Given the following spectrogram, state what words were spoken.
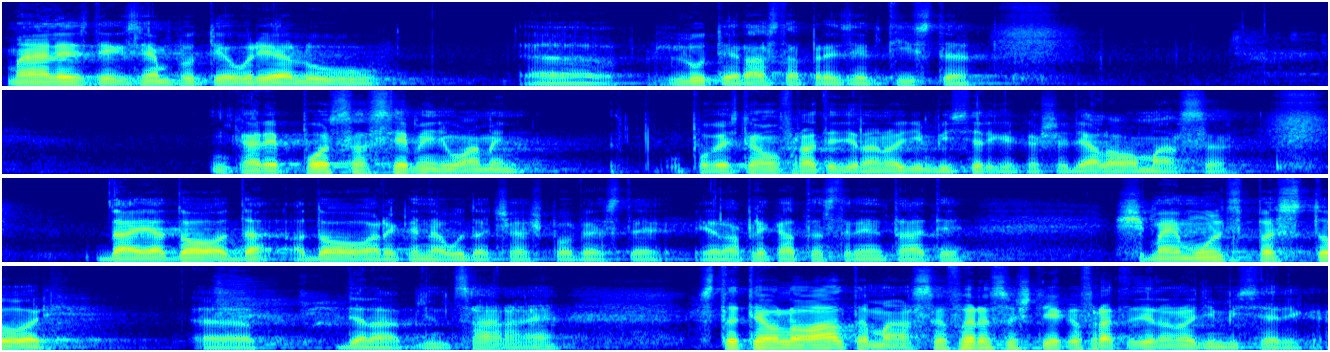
Mai ales, de exemplu, teoria lui uh, Luther, asta prezentistă, în care poți să asemeni oameni. Povestea un frate de la noi din biserică că ședea la o masă, dar e a doua, da, a doua oară când aud aceeași poveste, era plecat în străinătate și mai mulți păstori uh, de la, din țara aia stăteau la o altă masă fără să știe că frate de la noi din biserică.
